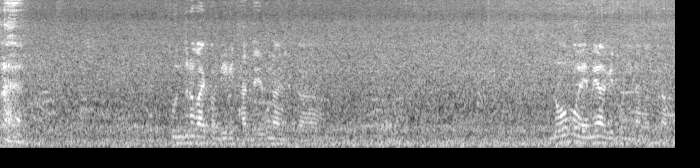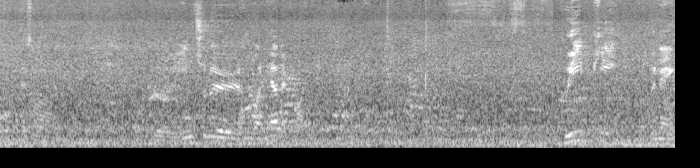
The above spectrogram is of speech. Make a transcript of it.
돈 들어갈 거 미리 다 내고 나니까 너무 애매하게 돈이 남았더라고. 그래서 그 인출을 한번 해야 될 것 같아 VP 은행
